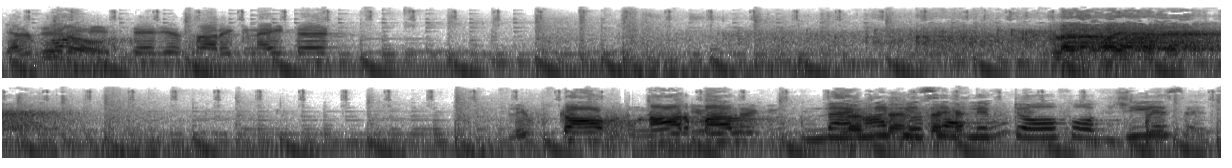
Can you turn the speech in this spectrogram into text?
zero. 2, stages are ignited. Plus 5 seconds. Lift off normal. Magnificent lift off of GSS.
